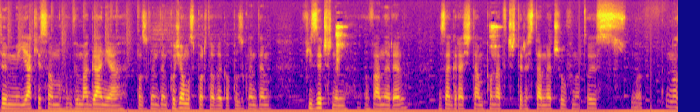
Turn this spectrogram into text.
tym, jakie są wymagania pod względem poziomu sportowego, pod względem fizycznym w NRL, zagrać tam ponad 400 meczów, no to jest no, no,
